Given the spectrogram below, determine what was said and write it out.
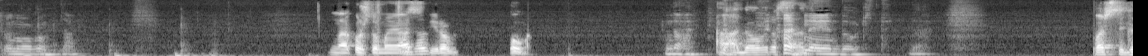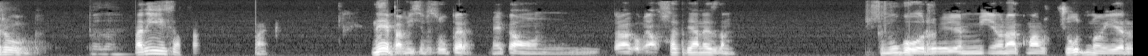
To nogom, da. Nakon što mu je asistirao golman. Da. A dobro sad, ne Endokit. Da. baš si grub. Pa da. Pa nisam. Ne, pa mislim super, neka on, drago mi, ali sad ja ne znam. Ugovor je mi je onako malo čudno jer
